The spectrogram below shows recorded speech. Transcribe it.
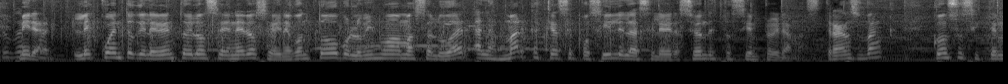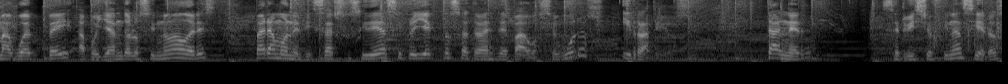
Súper Mira, fuerte. les cuento que el evento del 11 de enero se viene con todo, por lo mismo vamos a saludar a las marcas que hacen posible la celebración de estos 100 programas. Transbank, con su sistema WebPay, apoyando a los innovadores para monetizar sus ideas y proyectos a través de pagos seguros y rápidos. Tanner, servicios financieros,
